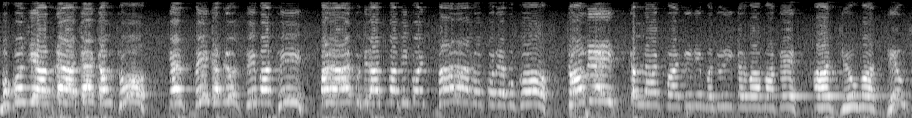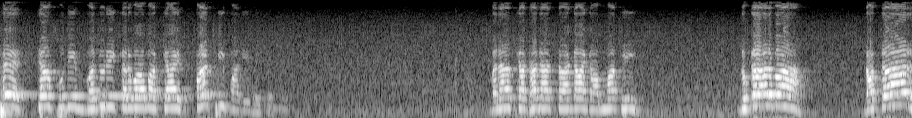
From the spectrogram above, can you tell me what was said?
મુકુલજી આપને આજે કહું છું કે સીડબ્લ્યુસી માંથી પણ આ ગુજરાતમાંથી કોઈ સારા લોકોને મૂકો. ચોવીસ કલાક પાર્ટીની મજૂરી કરવા માટે આ જીવમાં જીવ છે. ત્યાં સુધી મજૂરી કરવામાં ક્યાંય પાછી પાડી નહીં કરીએ બનાસકાંઠાના સાગા ગામમાંથી દુકાળમાં ડોક્ટર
